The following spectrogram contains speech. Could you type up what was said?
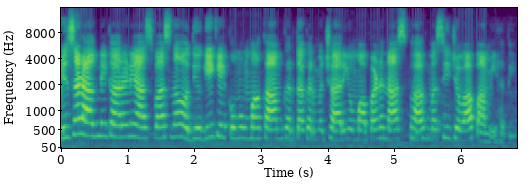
ભીષણ આગને કારણે આસપાસના ઔદ્યોગિક એકમોમાં કામ કરતા કર્મચારીઓમાં પણ નાસભાગ મસી જવા પામી હતી.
